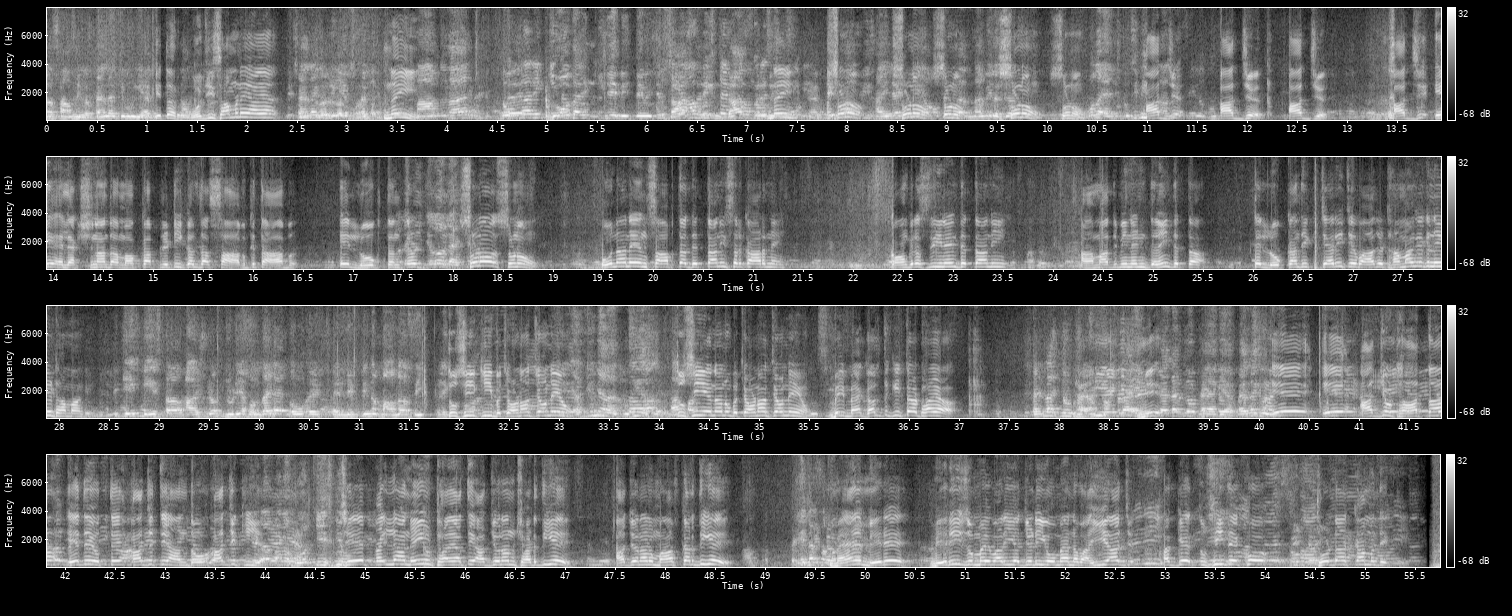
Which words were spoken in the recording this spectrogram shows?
ਸਾਹਮਣੇ ਆਇਆ ਪਹਿਲਾਂ ਕਿਉਂ ਨਹੀਂ ਆਇਆ ਇਹ ਤਾਂ ਰੋਜ਼ ਹੀ ਸਾਹਮਣੇ ਆਇਆ ਪਹਿਲਾਂ ਕਿਉਂ ਨਹੀਂ ਆਇਆ? ਨਹੀਂ। ਮਾਮਲਾ 2021 ਦੇ ਵਿੱਚ ਦੇ ਵਿੱਚ 10 ਤਰੀਕ 10 ਨਹੀਂ ਸੁਣੋ ਸੁਣੋ ਸੁਣੋ ਸੁਣੋ ਸੁਣੋ ਉਹਦਾ ਤੁਸੀਂ ਵੀ ਅੱਜ ਅੱਜ ਅੱਜ ਅੱਜ ਇਹ ਇਲੈਕਸ਼ਨਾਂ ਦਾ ਮੌਕਾ ਪੋਲੀਟੀਕਲ ਦਾ ਹਿਸਾਬ ਕਿਤਾਬ ਇਹ ਲੋਕਤੰਤਰ ਸੁਣੋ ਸੁਣੋ। ਉਹਨਾਂ ਨੇ ਇਨਸਾਫ ਤਾਂ ਦਿੱਤਾ ਨਹੀਂ ਸਰਕਾਰ ਨੇ। ਕਾਂਗਰਸ ਦੀ ਨਹੀਂ ਦਿੱਤਾ ਨਹੀਂ ਆਮ ਆਦਮੀ ਨੇ ਨਹੀਂ ਦਿੱਤਾ। ਤੇ ਲੋਕਾਂ ਦੀ ਕਚਹਿਰੀ 'ਚ ਆਵਾਜ਼ ਉਠਾਵਾਂਗੇ ਕਿ ਨਹੀਂ ਉਠਾਵਾਂਗੇ? ਇਹ ਕੇਸ ਤਾਂ ਆਸ਼ਰਮ ਜੁੜਿਆ ਹੁੰਦਾ ਹੈ ਉਹ ਲਿਫਟਿੰਗ ਦਾ ਮਾਮਲਾ ਸੀ? ਤੁਸੀਂ ਕੀ ਬਚਾਉਣਾ ਚਾਹੁੰਦੇ ਹੋ? ਤੁਸੀਂ ਇਹਨਾਂ ਨੂੰ ਬਚਾਉਣਾ ਚਾਹੁੰਦੇ ਹੋ? ਵੀ ਮੈਂ ਗਲਤ ਕੀਤਾ ਉਠਾਇਆ। ਪਹਿਲਾਂ ਕਿਉਂ ਉਠਾਇਆ ਪਹਿਲਾਂ ਕਿਉਂ ਉਠਾਇਆ ਗਿਆ? ਪਹਿਲਾਂ ਕਿਉਂ ਇਹ ਇਹ ਅੱਜ ਉਠਾਤਾ ਇਹਦੇ ਉੱਤੇ ਅੱਜ ਧਿਆਨ ਦਿਓ ਅੱਜ ਕੀ ਆ? ਜੇ ਪਹਿਲਾਂ ਨਹੀਂ ਉਠਾਇਆ ਤੇ ਅੱਜ ਉਹਨਾਂ ਨੂੰ ਛੱਡ ਦਈਏ ਅੱਜ ਉਹਨਾਂ ਨੂੰ ਮਾਫ ਕਰ ਦਈਏ। ਮੈਂ ਮੇਰੇ ਮੇਰੀ ਜ਼ਿੰਮੇਵਾਰੀ ਆ ਜਿਹੜੀ ਉਹ ਮੈਂ ਨਿਭਾਈ ਅੱਜ। ਅੱਗੇ ਤੁਸੀਂ ਦੇਖੋ ਤੁਹਾਡਾ ਕੰਮ ਦੇਖੋ।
